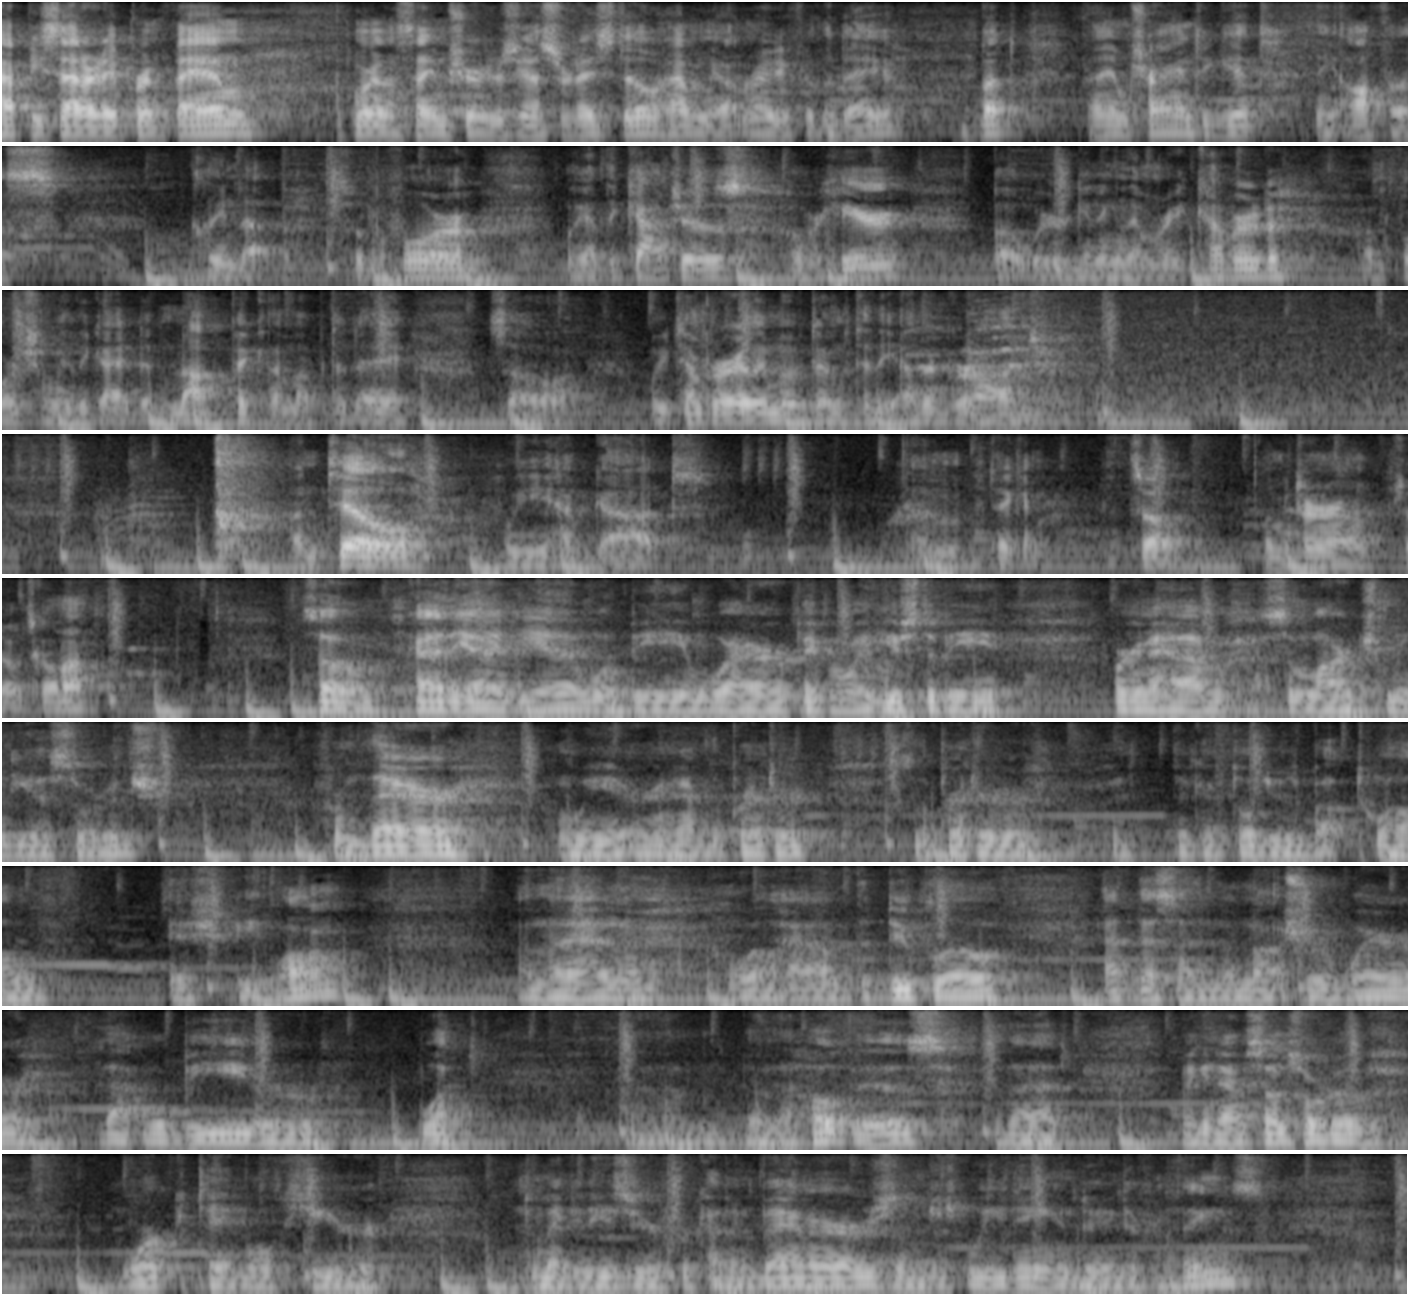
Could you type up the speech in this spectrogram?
Happy Saturday, print fam. Wearing the same shirt as yesterday still. Haven't gotten ready for the day, but I am trying to get the office cleaned up. So before, we had the couches over here, but we are getting them recovered. Unfortunately, the guy did not pick them up today, so we temporarily moved them to the other garage until we have got them taken. So let me turn around, show what's going on. So kind of the idea will be where paperweight used to be, we're gonna have some large media storage. From there, we are gonna have the printer. So the printer, I think I've told you is about 12-ish feet long. And then we'll have the Duplo at this end. I'm not sure where that will be or what. Um, but the hope is that we can have some sort of work table here to make it easier for cutting banners and just weeding and doing different things.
